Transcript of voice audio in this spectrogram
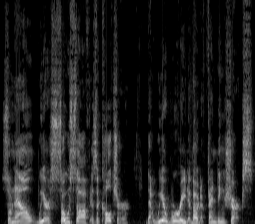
So now we are so soft as a culture that we are worried about offending sharks.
